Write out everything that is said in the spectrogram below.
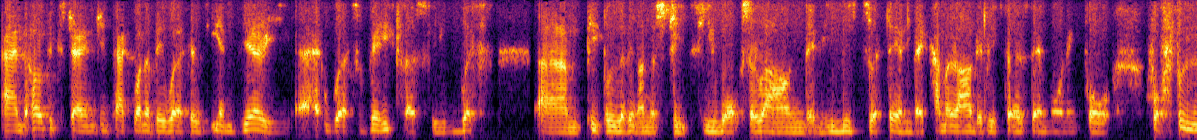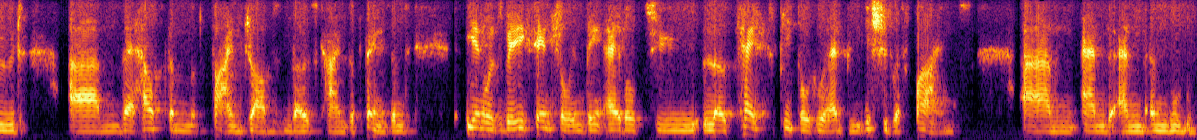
And the Hope Exchange, in fact, one of their workers, Ian Deary, uh, works very closely with um, people living on the streets. He walks around and he meets with them. They come around every Thursday morning for, for food. Um, they help them find jobs and those kinds of things. And Ian was very central in being able to locate people who had been issued with fines. Um, and, and, and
